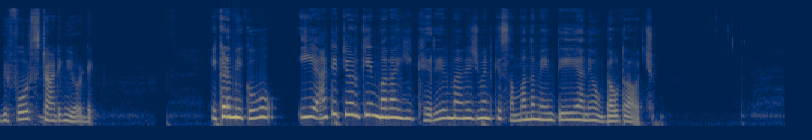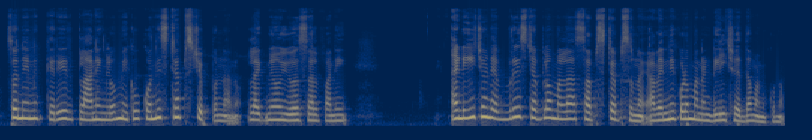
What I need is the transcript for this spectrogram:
before starting your day ఇక్కడ మీకు ఈ యాటిట్యూడ్కి మన ఈ కెరీర్ మేనేజ్మెంట్కి సంబంధం ఏంటి అనే ఒక డౌట్ రావచ్చు. సో నేను కెరీర్ ప్లానింగ్లో మీకు కొన్ని స్టెప్స్ చెప్పున్నాను లైక్ నో యువర్ సెల్ఫ్ అని అండ్ ఈచ్ అండ్ ఎవ్రీ స్టెప్లో మళ్ళీ సబ్ స్టెప్స్ ఉన్నాయి. అవన్నీ కూడా మనం డీల్ చేద్దాం అనుకున్నాం.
